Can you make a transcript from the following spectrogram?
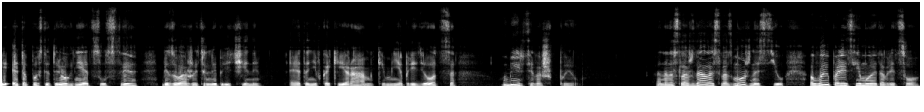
И это после трех дней отсутствия без уважительной причины. Это ни в какие рамки. Мне придется... Умерьте ваш пыл. Она наслаждалась возможностью выпалить ему это в лицо.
